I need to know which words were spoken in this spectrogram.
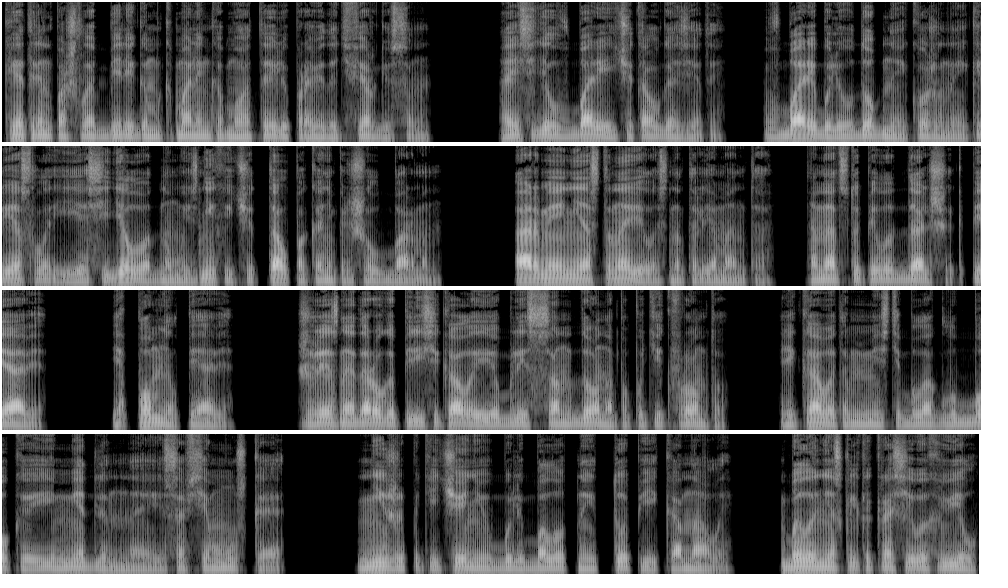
Кэтрин пошла берегом к маленькому отелю проведать Фергюсон. А я сидел в баре и читал газеты. В баре были удобные кожаные кресла, и я сидел в одном из них и читал, пока не пришел бармен. Армия не остановилась на Тальяманто. Она отступила дальше, к Пиаве. Я помнил Пиаве. Железная дорога пересекала ее близ Сандона по пути к фронту. Река в этом месте была глубокая и медленная, и совсем узкая. Ниже по течению были болотные топи и каналы. Было несколько красивых вилл.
